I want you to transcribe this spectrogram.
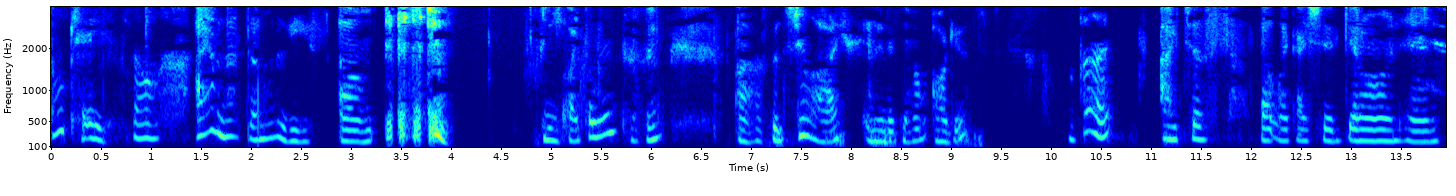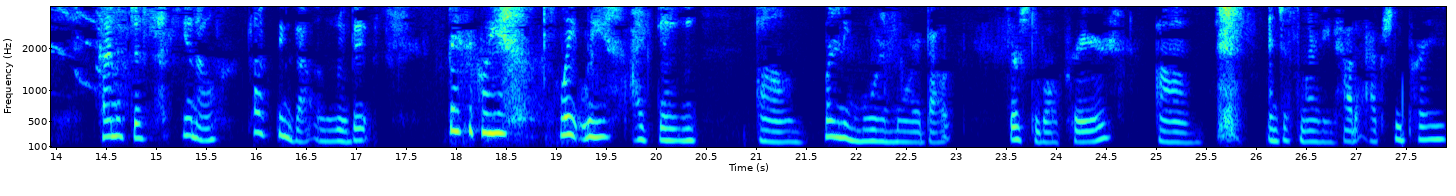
Okay, so I have not done one of these um in quite a long time, uh, since July, and it is now August. But I just felt like I should get on and kind of just, you know, talk things out a little bit. Basically, lately I've been um, learning more and more about, first of all, prayer, um, and just learning how to actually pray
